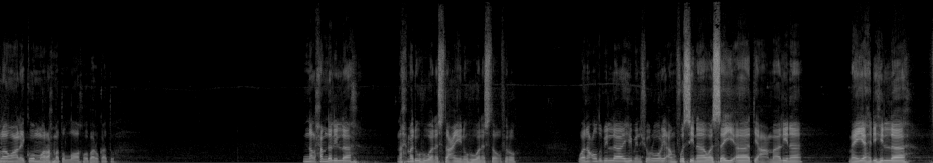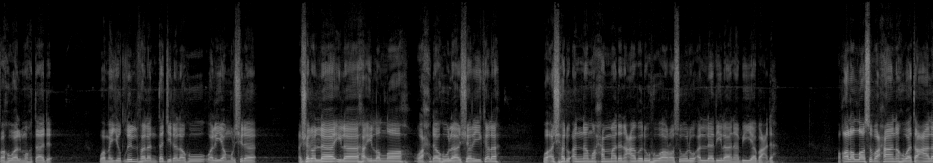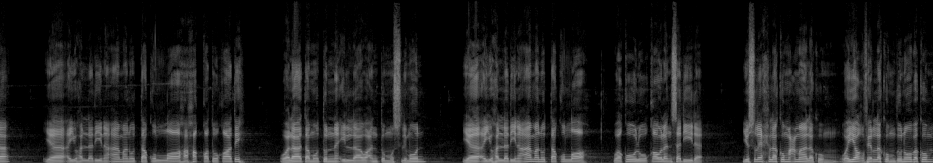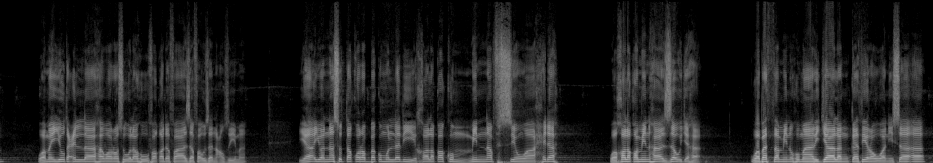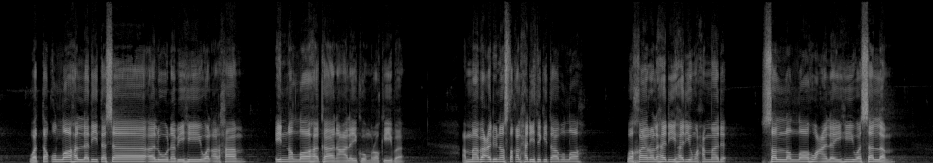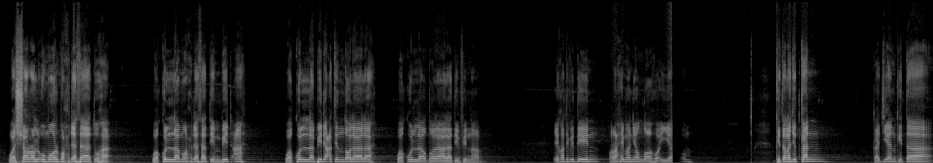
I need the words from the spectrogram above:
Assalamualaikum warahmatullahi wabarakatuh. Innal hamdalillah nahmaduhu wa nasta'inuhu wa nastaghfiruh wa na'udzu billahi min shururi anfusina wa sayyiati a'malina may yahdihillah fahuwal muhtad wa may yudlil falan tajida lahu waliyan mursyida Asyhadu an la ilaha illallah wahdahu la syarika lah وأشهد أن محمدا عبده ورسوله الذي لا نبي بعده. وقال الله سبحانه وتعالى يا أيها الذين آمنوا اتقوا الله حق تقاته ولا تموتن إلا وأنتم مسلمون. يا أيها الذين آمنوا اتقوا الله وقولوا قولا سديدا. يصلح لكم أعمالكم ويغفر لكم ذنوبكم ومن يطع الله ورسوله فقد فاز فوزا عظيما يا أيها الناس اتقوا ربكم الذي خلقكم من نفس واحدة وخلق منها زوجها وبث منهما رجالا كثيرا ونساء واتقوا الله الذي تساءلون به والأرحام إن الله كان عليكم رقيبا أما بعد نستقى الحديث كتاب الله وخير الهدي هدي محمد صلى الله عليه وسلم وشر الأمور محدثاتها وكل محدثة بدعة وكل بدعة ضلالة وكل ضلالة في النار إخوتي في الدين رحمني الله وإياكم Kita lanjutkan kajian kita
